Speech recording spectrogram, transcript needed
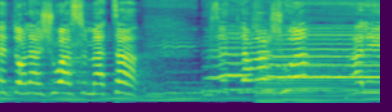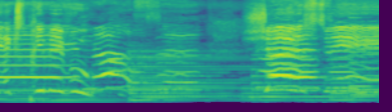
Vous êtes dans la joie ce matin. Vous êtes dans la joie? Allez, exprimez-vous. Je suis.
